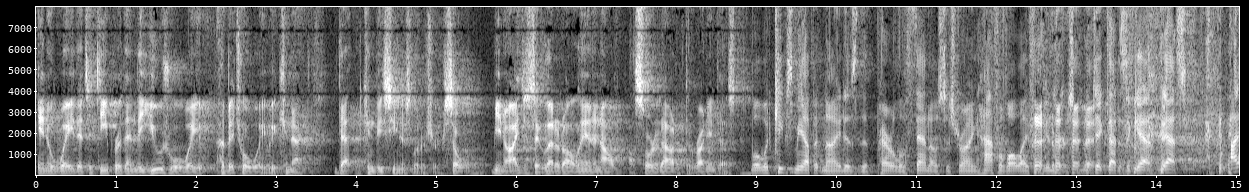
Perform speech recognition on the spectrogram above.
in a way that's deeper than the usual way, habitual way we connect. That can be seen as literature. So you know, I just say let it all in, and I'll I'll sort it out at the writing desk. Well, what keeps me up at night is the peril of Thanos destroying half of all life in the universe. I'm going to take that as a guess. Yes. I,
